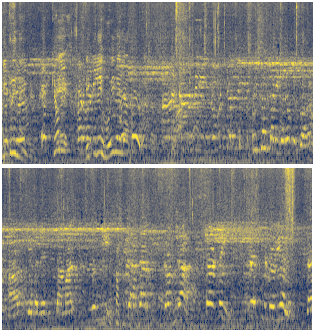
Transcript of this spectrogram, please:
बिक्री नहीं हुई। क्यों? बिक्री हुई नहीं जाती। कुशल कारीगरों के द्वारा हाथ के बने सामान लुंगी चादर गमछा शर्टिंग ड्रेस मटेरियल ने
